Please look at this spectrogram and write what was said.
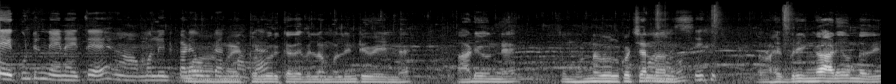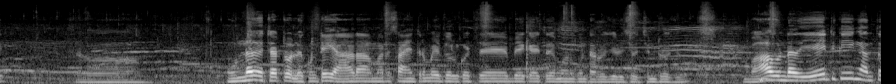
లేకుంటే నేనైతే ఇంటికాడే ఉంటాను తొల్లూరికి కదా వీళ్ళ అమ్మల ఇంటికి పోయిండే ఆడే ఉండే. సో మొన్న తోలుకొచ్చాను నేను. హెబ్రి ఇంకా ఆడే ఉన్నది. సో ఉండదు ఎట్టో లేకుంటే ఆడ మరి సాయంత్రం పోయి తోలుకొచ్చే బేక్ అవుతుంది అనుకుంటారు జిడిచి వచ్చిన రోజు. బాగుండదు. ఏటికి ఇంక అంత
